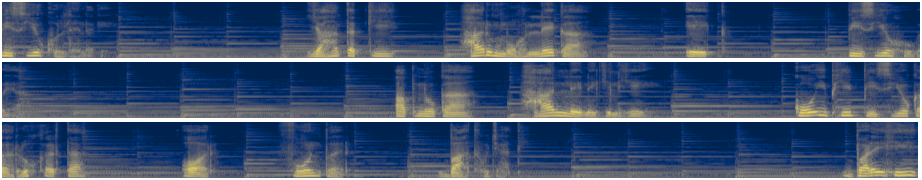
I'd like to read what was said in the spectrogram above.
पीसीओ खुलने लगे। यहाँ तक कि हर मोहल्ले का एक पीसीओ हो गया। अपनों का हाल लेने के लिए कोई भी पीसीओ का रुख करता और फ़ोन पर बात हो जाती। बड़े ही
